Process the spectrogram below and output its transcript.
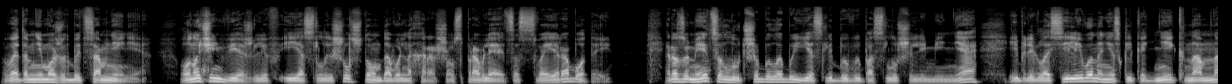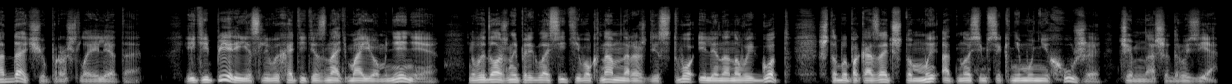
В этом не может быть сомнения. Он очень вежлив, и я слышал, что он довольно хорошо справляется с своей работой. Разумеется, лучше было бы, если бы вы послушали меня и пригласили его на несколько дней к нам на дачу прошлое лето. И теперь, если вы хотите знать мое мнение, вы должны пригласить его к нам на Рождество или на Новый год, чтобы показать, что мы относимся к нему не хуже, чем наши друзья.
